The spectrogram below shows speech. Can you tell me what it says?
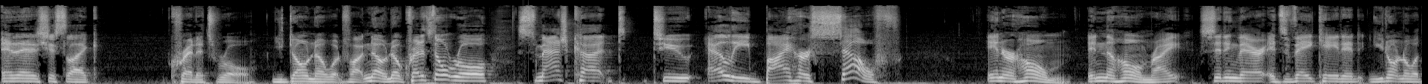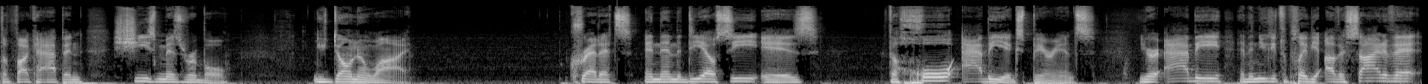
and then it's just like credits roll. You don't know what fuck. No, no credits don't roll. Smash cut to Ellie by herself in her home, in the home, right? Sitting there, it's vacated. You don't know what the fuck happened. She's miserable. You don't know why. Credits, and then the DLC is the whole Abby experience. You're Abby, and then you get to play the other side of it,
